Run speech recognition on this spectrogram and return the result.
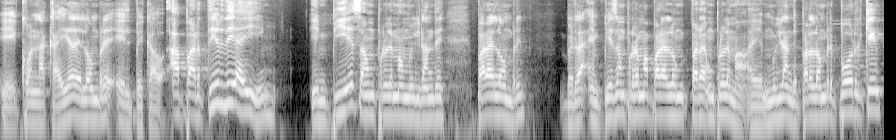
eh, con la caída del hombre el pecado. A partir de ahí empieza un problema muy grande para el hombre, ¿verdad? Empieza un problema para el para un problema eh, muy grande para el hombre porque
